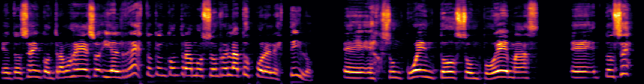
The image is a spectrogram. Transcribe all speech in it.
Entonces encontramos eso y el resto que encontramos son relatos por el estilo. Eh, son cuentos, son poemas. Eh, entonces,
